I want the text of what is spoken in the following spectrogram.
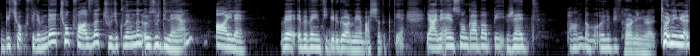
birçok filmde çok fazla çocuklarından özür dileyen aile ve ebeveyn figürü görmeye başladık diye. Yani en son galiba bir Red Panda mı öyle bir Turning Red. Turning Red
